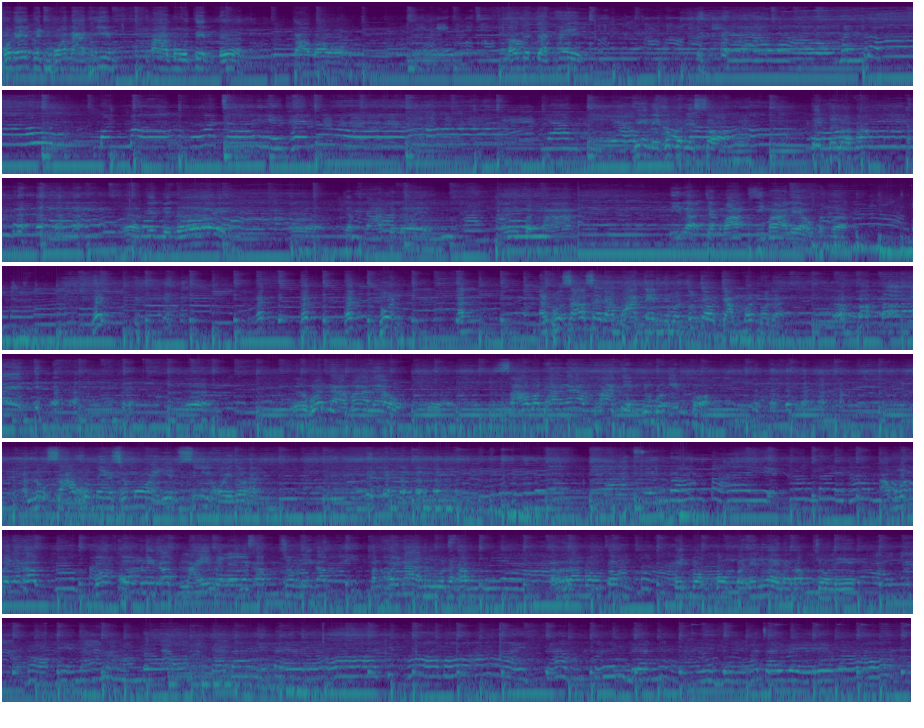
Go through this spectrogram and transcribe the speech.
คนนี้เป็นหัวหน้าทีมท่าโมเต้นเด้อกล่าวเบาเราจะจัดให้มันร้องบนมองหัวใจเทนอยามเดียวที่นี่เขาบริสอบเลยเต้นไปเลยเนาะเออเต้นไปเลยเออจัดการไปเลยไม่มีปัญหานี่แหละจังหวะสีมาแล้วมันว่า ผู้สาวเสื้อดำผ้าเต้นนี่มันต้องเจ้าจำมันหมดอะเฮ้ยเออเออพุ่นหน้ามาแล้วเออสาวบรรทางามผ้าเต้นอยู่บนเอ็นบอกอันลูกสาวคุณแม่สมอยเอฟซีคอยตัวหันฝากเสียงร้องไปข้ามได้ข้ามอะหมุนไปนะครับวงกลมเลยครับ ไหลไปเลยนะครับช่วงนี้ครับ มันค่อยน่าดูนะครับรำวงต้อง เป็นวงกลมไปเรื่อยๆนะครับช่วงนี้บอกให้นั่งรอแต่ได้แต่รอคิดพ่อหมออายยามคืนนายหัวใจเววา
